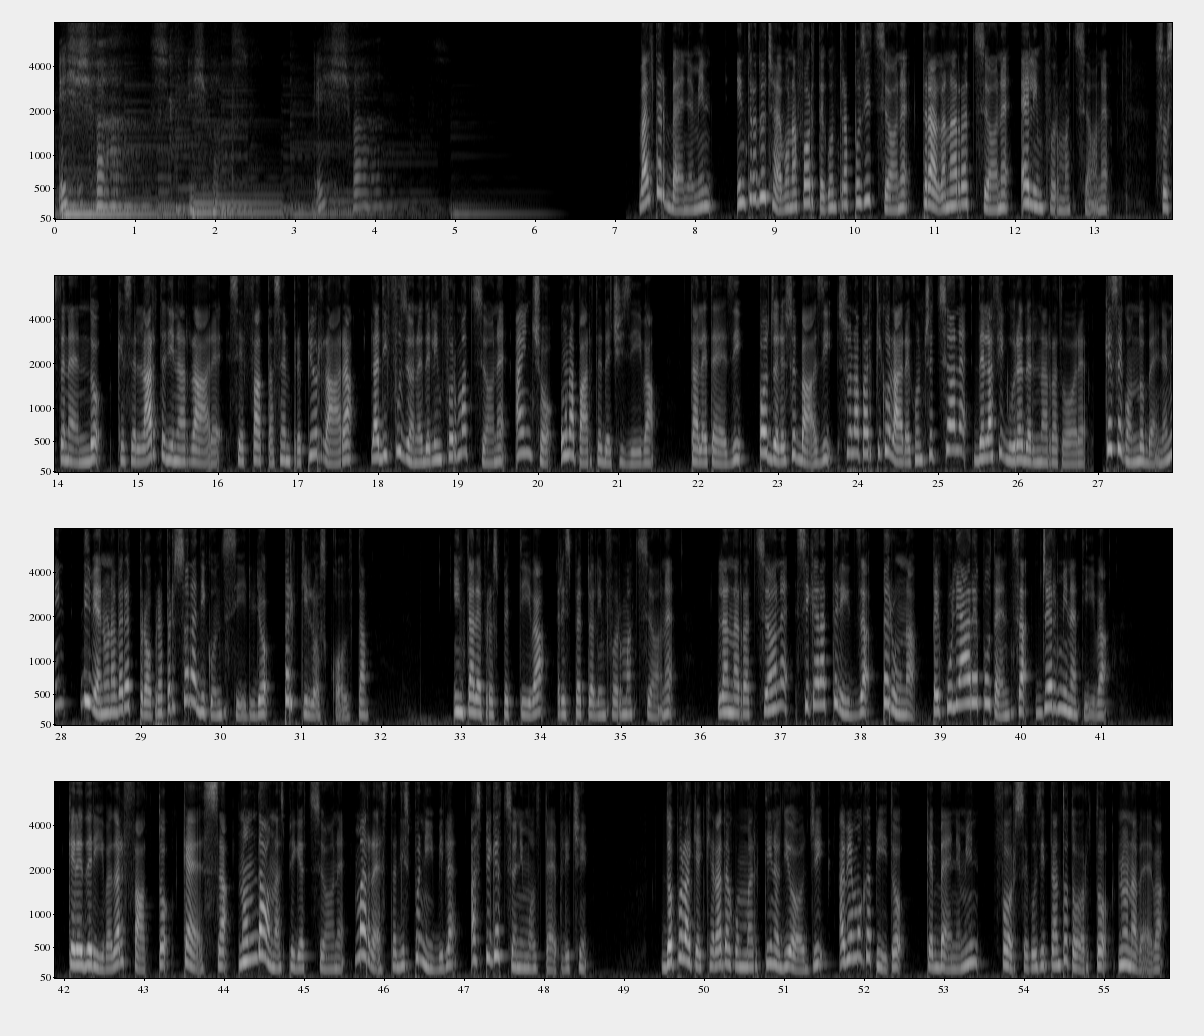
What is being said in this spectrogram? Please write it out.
Ich war's. Walter Benjamin introduceva una forte contrapposizione tra la narrazione e l'informazione, sostenendo che se l'arte di narrare si è fatta sempre più rara, la diffusione dell'informazione ha in ciò una parte decisiva. Tale tesi poggia le sue basi su una particolare concezione della figura del narratore, che secondo Benjamin diviene una vera e propria persona di consiglio per chi lo ascolta. In tale prospettiva, rispetto all'informazione, la narrazione si caratterizza per una peculiare potenza germinativa, che le deriva dal fatto che essa non dà una spiegazione, ma resta disponibile a spiegazioni molteplici. Dopo la chiacchierata con Martino di oggi, abbiamo capito che Benjamin forse così tanto torto non aveva.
